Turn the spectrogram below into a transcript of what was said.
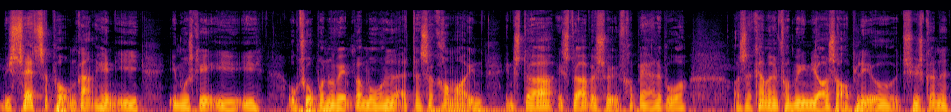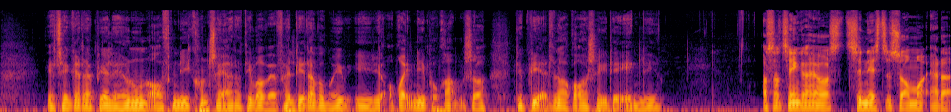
vi satser på en gang hen i, i måske i, i oktober-november måned, at der så kommer en, en større, et større besøg fra Berleburg, og så kan man formentlig også opleve tyskerne. Jeg tænker, der bliver lavet nogle offentlige koncerter. Det var i hvert fald det, der var med i det oprindelige program, så det bliver det nok også i det endelige. Og så tænker jeg også, til næste sommer er der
